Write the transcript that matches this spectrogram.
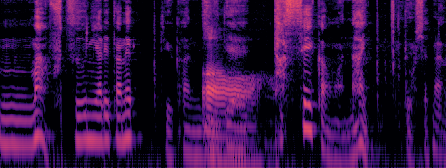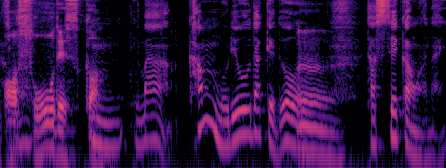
うん、まあ普通にやれたねっていう感じで達成感はないっておっしゃってたんですよ、えあそうですか、うん、まあ感無量だけど、うん。達成感はない。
